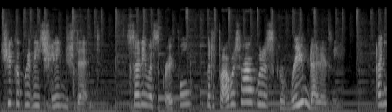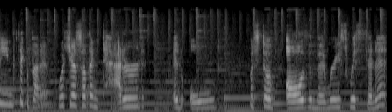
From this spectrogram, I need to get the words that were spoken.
she completely changed it. Sunny was grateful, but if I was her, I would have screamed at Izzy. I mean, think about it. Would she have something tattered and old, but still have all the memories within it?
